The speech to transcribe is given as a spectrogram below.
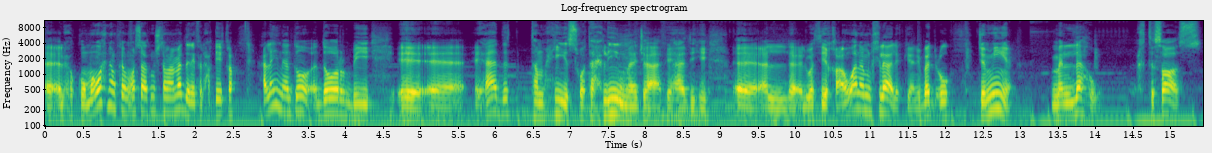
آه، الحكومة. وإحنا كمؤسسات مجتمع مدني في الحقيقة علينا دور باعاده تمحيص وتحليل ما جاء في هذه آه، الوثيقة. وأنا من خلالك يعني بدعو جميع من له اختصاص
